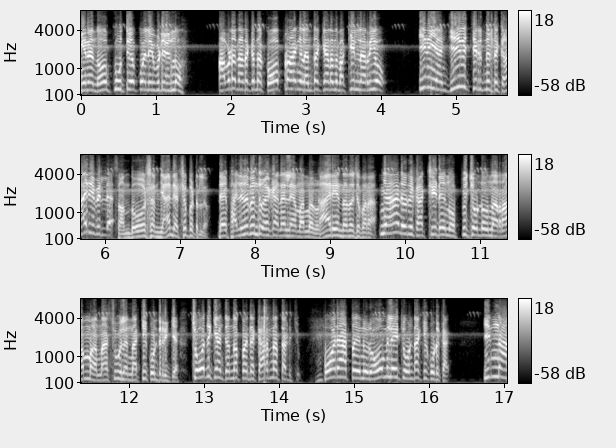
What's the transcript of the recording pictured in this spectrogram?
ഇങ്ങനെ നോക്കൂത്തിയെ പോലെ ഇവിടെ ഇരുന്നോ? അവിടെ നടക്കുന്ന കോപ്രാങ്ങൾ എന്തൊക്കെയാണെന്ന് വക്കീലിന് അറിയോ ഇനി ഞാൻ ജീവിച്ചിരുന്നിട്ട് കാര്യമില്ല. സന്തോഷം ഞാൻ രക്ഷപ്പെട്ടല്ലോ. ഫലിതബിന്ദു വെക്കാനല്ലേ വന്നത്? കാര്യം എന്താന്ന് വെച്ചാൽ പറ. ഞാനൊരു കക്ഷിയുടെ ഒപ്പിച്ചോണ്ട് വന്ന റമ്മ നശൂല നക്കിക്കൊണ്ടിരിക്കുക ചോദിക്കാൻ ചെന്നപ്പോ എന്റെ കർണത്തടിച്ചു. പോരാത്തതിന് ഒരു ഓംലേറ്റ് ഉണ്ടാക്കി കൊടുക്കാൻ. ഇന്ന് ആ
